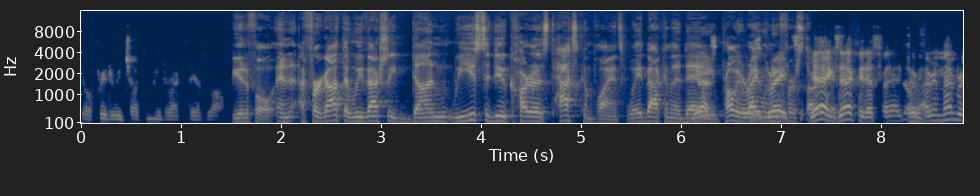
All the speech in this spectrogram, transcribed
feel free to reach out to me directly as well. Beautiful. And I forgot that we've actually done. We used to do Carta's tax compliance way back in the day. Yes, probably right when great. we first started. Yeah, exactly. That's what I, I remember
